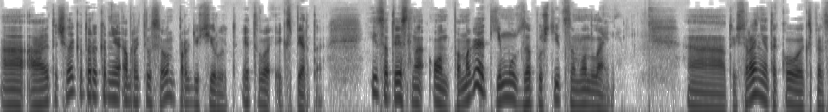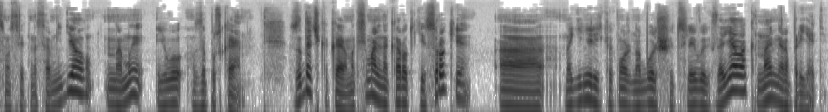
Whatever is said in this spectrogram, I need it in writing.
а, а это человек, который ко мне обратился, он продюсирует этого эксперта. И, соответственно, он помогает ему запуститься в онлайне. А, то есть ранее такого эксперт самостоятельно сам не делал, но мы его запускаем. Задача какая? Максимально короткие сроки а, нагенерить как можно больше целевых заявок на мероприятие.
